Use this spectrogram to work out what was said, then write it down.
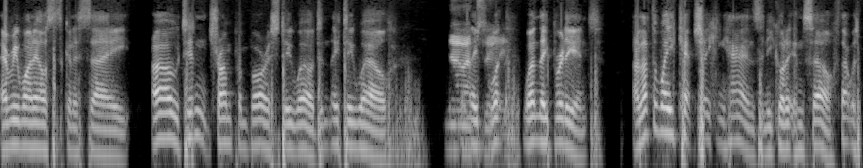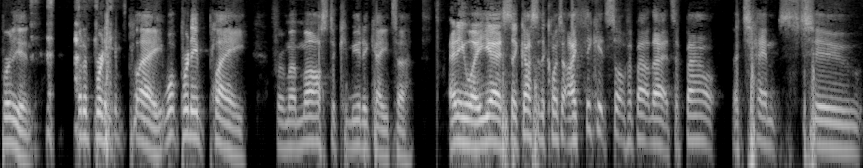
everyone else is going to say, "Oh, didn't Trump and Boris do well? Didn't they do well? No, weren't absolutely. They, weren't they brilliant?" I love the way he kept shaking hands and he got it himself. That was brilliant. what a brilliant play. What brilliant play from a master communicator. Anyway, yeah, so Gut of the Quantifier, I think it's sort of about that. It's about attempts to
